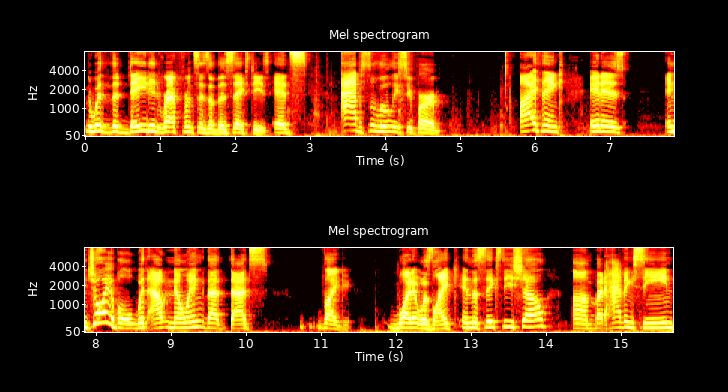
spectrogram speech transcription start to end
with the dated references of the 60s. It's absolutely superb. I think it is enjoyable without knowing that that's like what it was like in the 60s show. Um, but having seen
